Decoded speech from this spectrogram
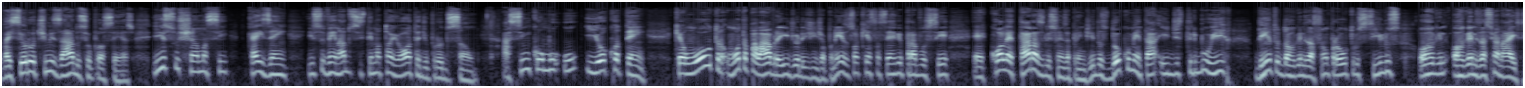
vai ser otimizado o seu processo. Isso chama-se Kaizen. Isso vem lá do sistema Toyota de produção. Assim como o Yokoten, que é um outra, uma outra palavra aí de origem japonesa, só que essa serve para você é, coletar as lições aprendidas, documentar e distribuir dentro da organização para outros silos organizacionais.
